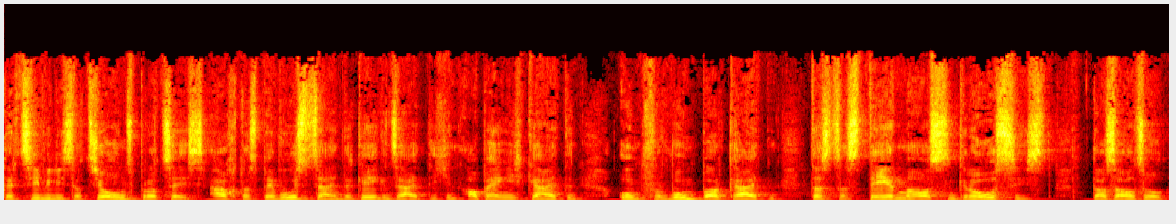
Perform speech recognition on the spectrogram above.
der Zivilisationsprozess, auch das Bewusstsein der gegenseitigen Abhängigkeiten und Verwundbarkeiten, dass das dermaßen groß ist, dass also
